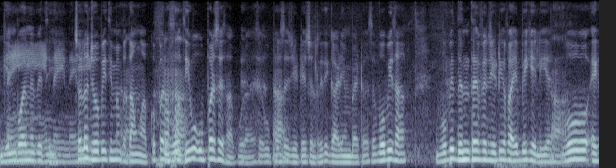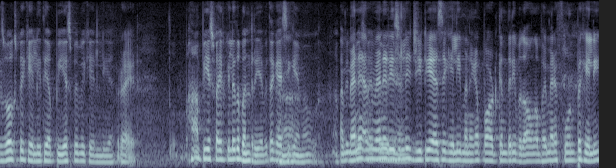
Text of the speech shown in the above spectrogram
गेम बॉय में भी नहीं, थी। नहीं। चलो जो भी थी मैं बताऊँगा आपको पर वो थी वो ऊपर से था पूरा ऐसे ऊपर से जीटीए चल रही थी गाड़ी में बैठे वैसे वो भी था वो भी दिन थे फिर जीटीए फाइव भी खेली है। वो एक्सबॉक्स पे खेली थी अब पीएस पे भी खेल लिया राइट तो हाँ पी एस फाइव के लिए तो बन रही है अभी तक ऐसी गेम है वो। अभी मैंने अभी मैंने रिसेंटली जी टी ऐसे खेली मैंने कहा पॉड के अंदर ही बताऊँगा। भाई मैंने फ़ोन पे खेली।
